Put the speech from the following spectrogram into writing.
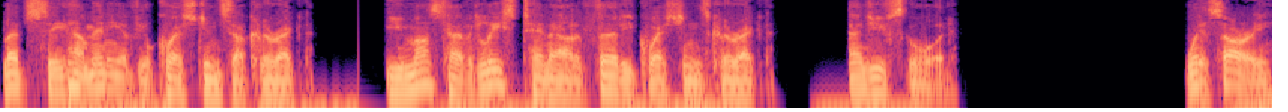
Let's see how many of your questions are correct. You must have at least 10 out of 30 questions correct. And you've scored. We're sorry,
